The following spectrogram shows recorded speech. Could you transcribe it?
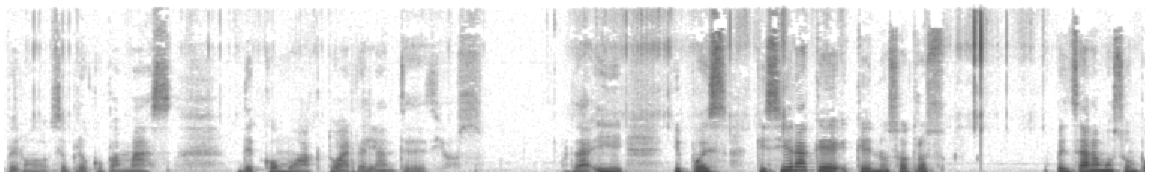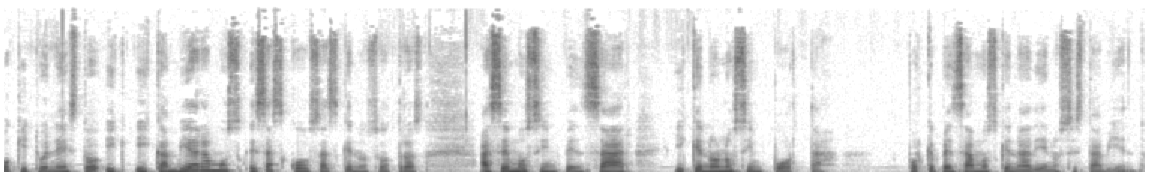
pero se preocupa más de cómo actuar delante de Dios. ¿verdad? Y, y pues quisiera que, que, nosotros pensáramos un poquito en esto y, y cambiáramos esas cosas que nosotros hacemos sin pensar y que no nos importa porque pensamos que nadie nos está viendo.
